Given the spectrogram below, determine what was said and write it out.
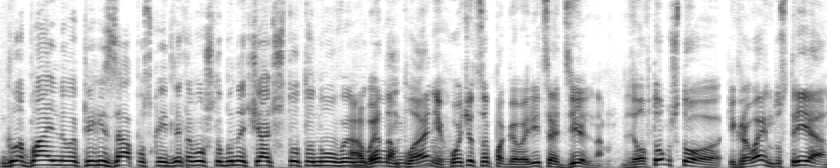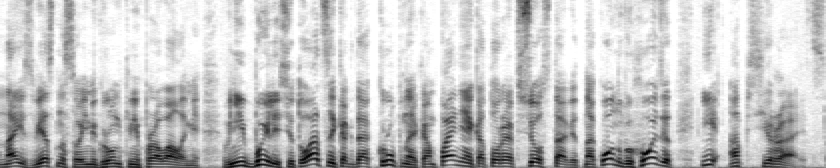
глобального перезапуска и для того, чтобы начать что-то новое? А в этом плане хочется поговорить отдельно. Дело в том, что игровая индустрия, она известна своими громкими провалами. В ней были ситуации, когда крупная компания, которая все ставит на кон, выходит и обсирается.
